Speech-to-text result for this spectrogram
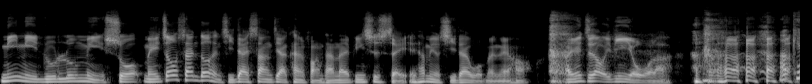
咪咪噜噜咪说，每周三都很期待上架看访谈来宾是谁？诶他们有期待我们呢哈，啊，因为知道我一定有我啦。OK，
